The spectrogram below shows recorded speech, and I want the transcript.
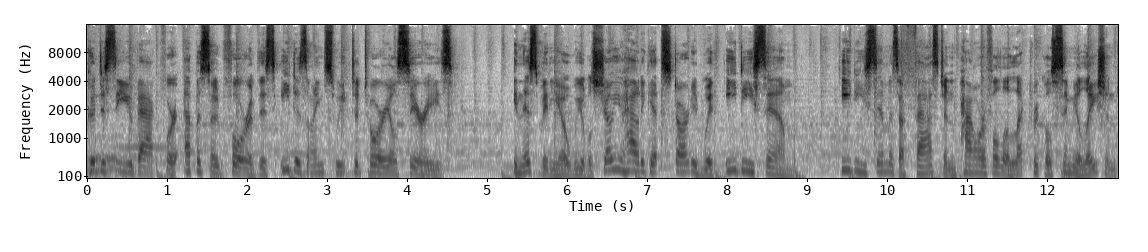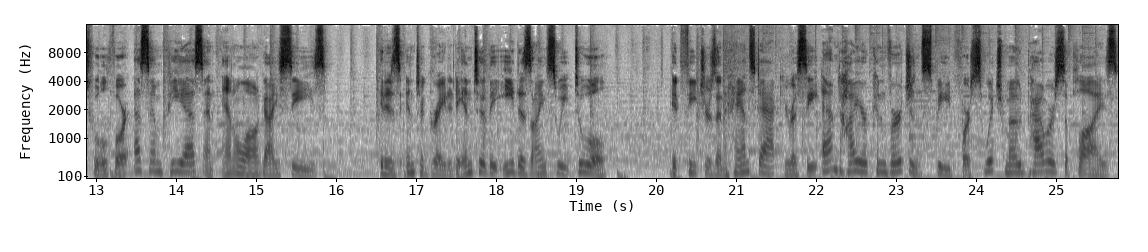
Good to see you back for episode 4 of this eDesign Suite tutorial series. In this video, we will show you how to get started with eDSIM. eDSIM is a fast and powerful electrical simulation tool for SMPS and analog ICs. It is integrated into the eDesign Suite tool. It features enhanced accuracy and higher convergence speed for switch mode power supplies,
